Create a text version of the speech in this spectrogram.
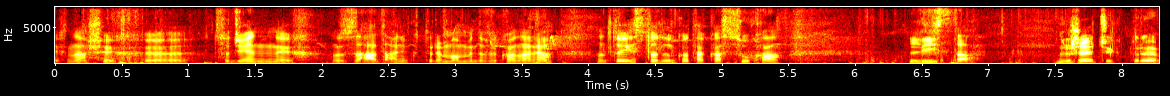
tych naszych e, codziennych zadań, które mamy do wykonania, no to jest to tylko taka sucha lista rzeczy, które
